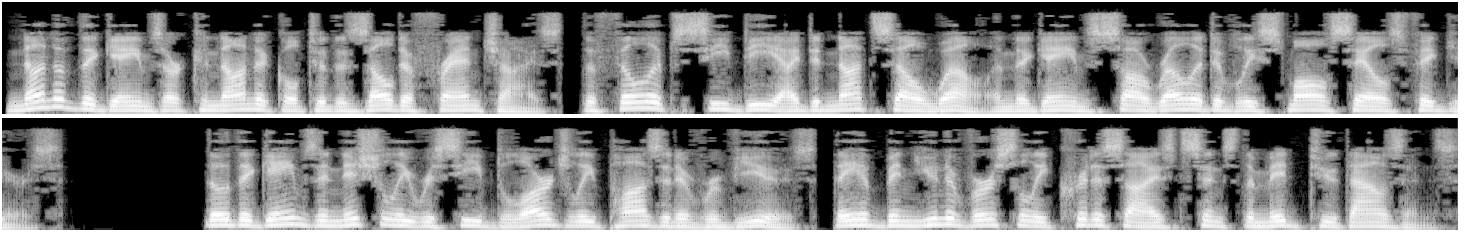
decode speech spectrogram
None of the games are canonical to the Zelda franchise. The Philips CDI did not sell well and the games saw relatively small sales figures. Though the games initially received largely positive reviews, they have been universally criticized since the mid-2000s.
